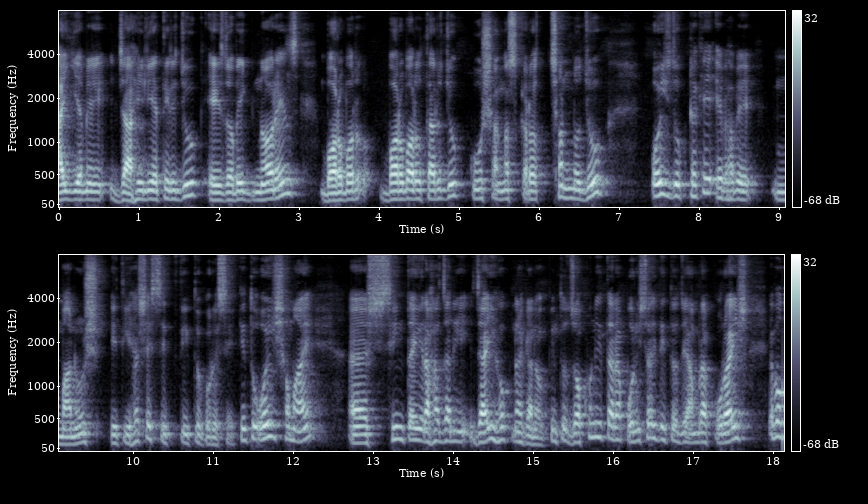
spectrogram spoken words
আইএমএ জাহিলিয়াতের যুগ এজ অব ইগনোরেন্স বর্বর, বর্বরতার যুগ, কুসংস্কারচ্ছন্ন যুগ। ওই যুগটাকে এভাবে মানুষ ইতিহাসে চিত্রিত করেছে। কিন্তু ওই সময় আহ, ছিনতাই রাহাজানি যাই হোক না কেন কিন্তু যখনই তারা পরিচয় দিত যে আমরা কোরাইশ এবং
